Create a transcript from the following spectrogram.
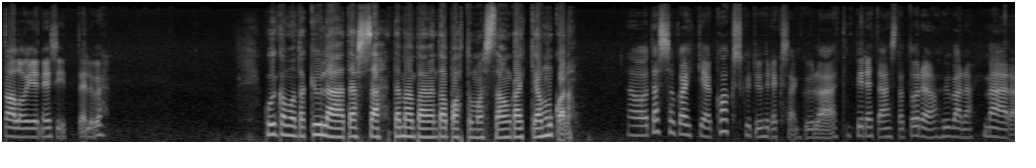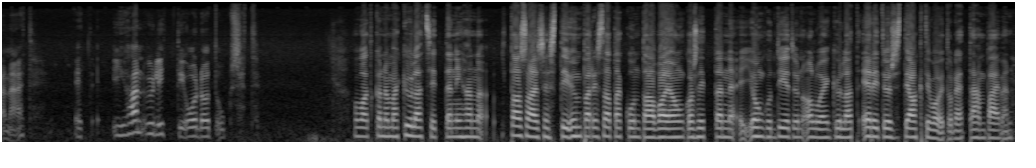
talojen esittelyä. Kuinka monta kylää tässä tämän päivän tapahtumassa on kaikkia mukana? No, tässä on kaikkia 29 kylää, että pidetään sitä todella hyvänä määränä, että, että ihan ylitti odotukset. Ovatko nämä kylät sitten ihan tasaisesti ympäri satakuntaa vai onko sitten jonkun tietyn alueen kylät erityisesti aktivoituneet tähän päivän?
